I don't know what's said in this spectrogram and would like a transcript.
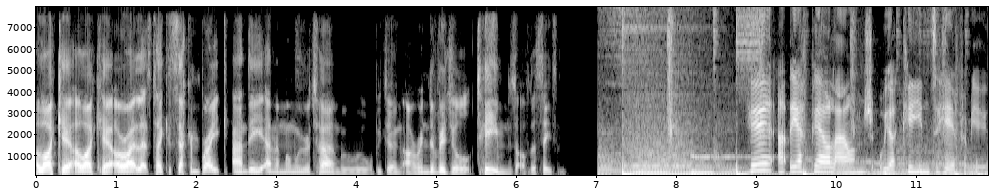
I like it. I like it. All right, let's take a second break, Andy, and then when we return, we will be doing our individual teams of the season. Here at the FPL Lounge, we are keen to hear from you.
